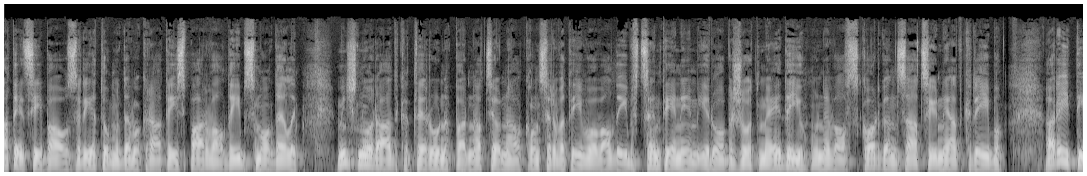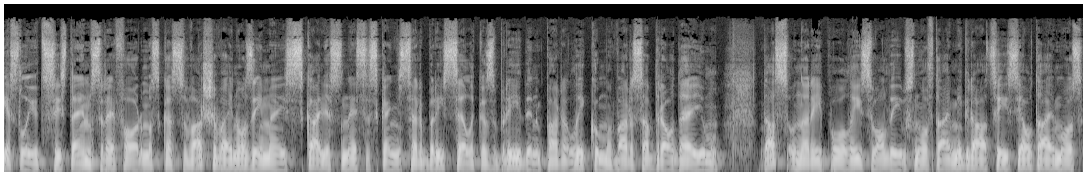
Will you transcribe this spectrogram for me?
attiecībā uz rietumu demokrātijas pārvaldības modeli. Viņš norāda, ka te runa par nacionālu konservatīvo valdības centieniem ierobežot mēdīju un nevalstisko organizāciju neatkarību. Arī tieslietu sistēmas reformas, kas Varšavai nozīmējas skaļas nesaskaņas ar Briseli, kas brīdina par likuma varas apdraudējumu. Tas un arī Polijas valdības nostāja migrācijas jautājumos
